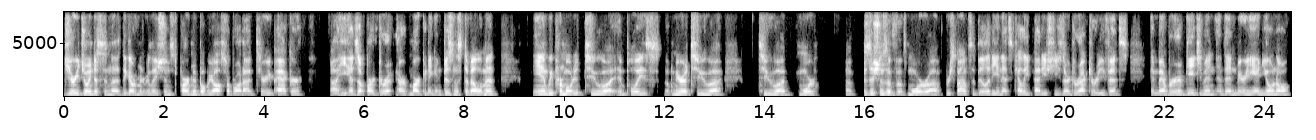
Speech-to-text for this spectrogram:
Jerry joined us in the, the government relations department, but we also brought on Terry Packer, uh, he heads up our direct our marketing and business development, and we promoted two uh, employees of Mira to uh, to uh, more uh, positions of of more uh, responsibility, and that's Kelly Petty. She's our director of events and member engagement, and then Marianne Yono.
